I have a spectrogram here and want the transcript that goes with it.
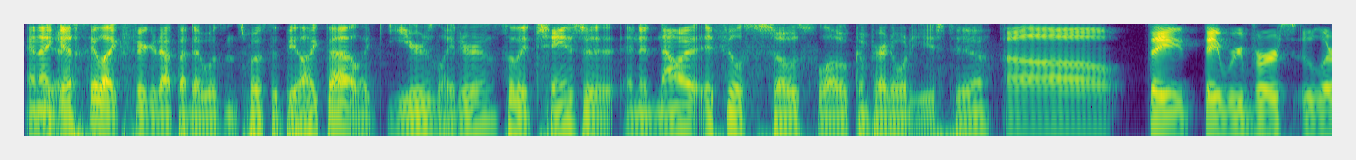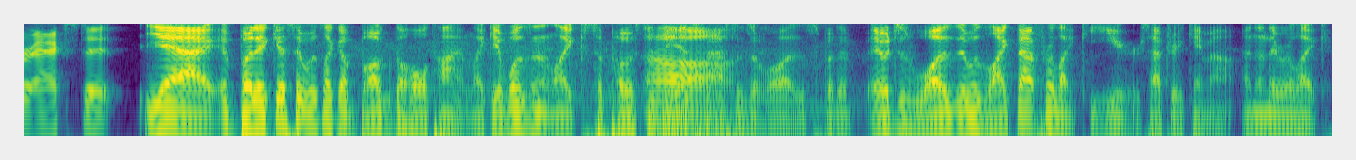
And I Yeah. guess they like figured out that it wasn't supposed to be like that, like years later. So they changed it, and it, now it, it feels so slow compared to what it used to. Oh, they they reverse Ullr axed it. Yeah, but I guess it was like a bug the whole time. Like it wasn't like supposed to be as Oh. fast as it was, but it, it just was. It was like that for like years after it came out, and then they were like,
